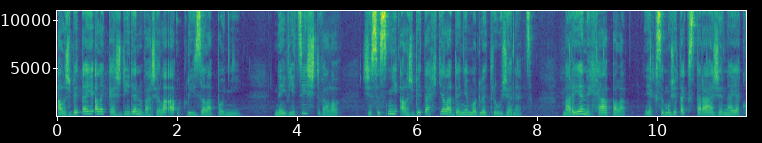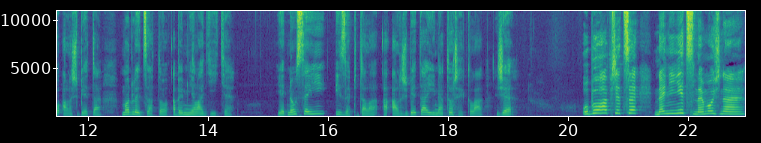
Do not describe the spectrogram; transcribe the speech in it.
Alžběta ji ale každý den vařila a uklízela po ní. Nejvíc jí štvalo, že se s ní Alžběta chtěla denně modlit růženec. Marie nechápala, jak se může tak stará žena jako Alžběta modlit za to, aby měla dítě. Jednou se jí i zeptala a Alžběta jí na to řekla, že U Boha přece není nic nemožné.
